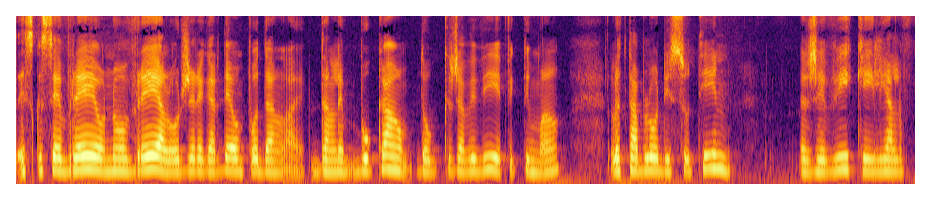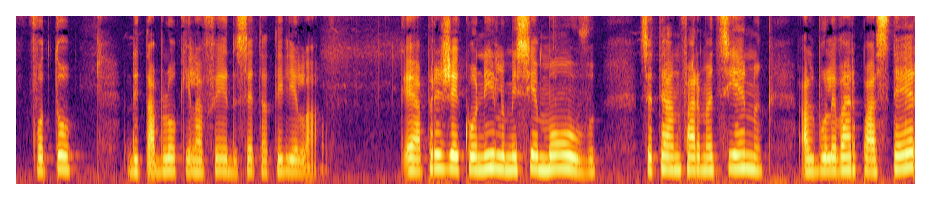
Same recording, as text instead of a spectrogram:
Est-ce que c'est vrai ou non vrai Alors j'ai regardé un peu dans, la- dans les bouquins. Donc j'avais vu effectivement le tableau de Soutine. J'ai vu qu'il y a la photo des tableaux qu'il a fait de cet atelier-là. Et après, j'ai connu le monsieur Mauve. C'était un pharmacien le boulevard Pasteur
